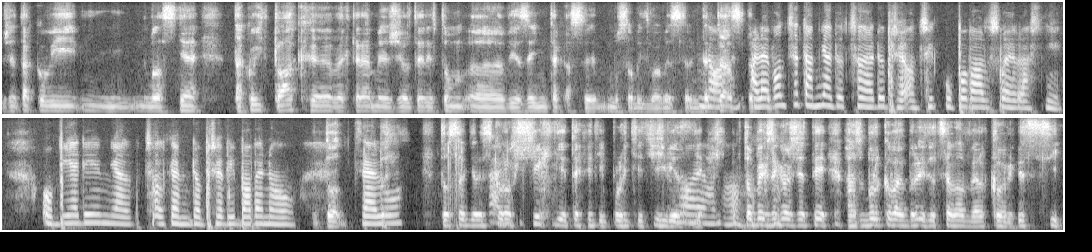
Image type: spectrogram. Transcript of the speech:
že takový mm, vlastně takový tlak, eh, ve kterém žil tedy v tom uh, vězení, tak asi musel být velmi silný. Tak no, to asi ale takový. on se tam měl docela dobře, on si kupoval svoje vlastní obědy, měl celkem dobře vybavenou to, celu. To, to se měli skoro všichni ty, ty političtí vězni. No, no. To bych řekl, že ty Hasburkové byly docela velkorysí.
